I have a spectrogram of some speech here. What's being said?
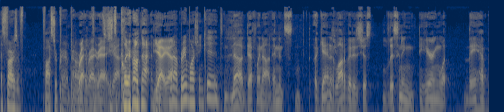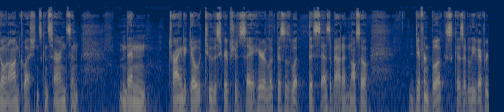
as far as a foster parent power. Right, right, right, Just yeah. to clear on that. Yeah, Like, yeah. We're not brainwashing kids. no, definitely not. And it's, again, a lot of it is just listening, hearing what they have going on, questions, concerns, and, and then trying to go to the scriptures and say, here, look, this is what this says about it. And also different books, because I believe every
